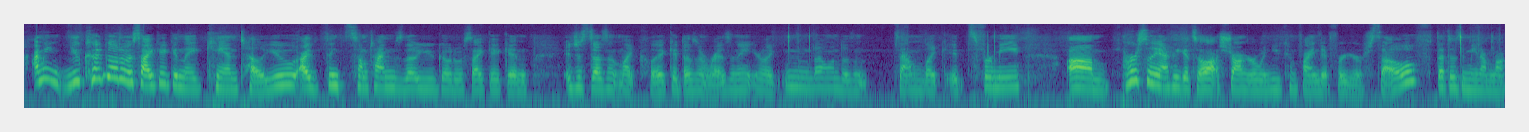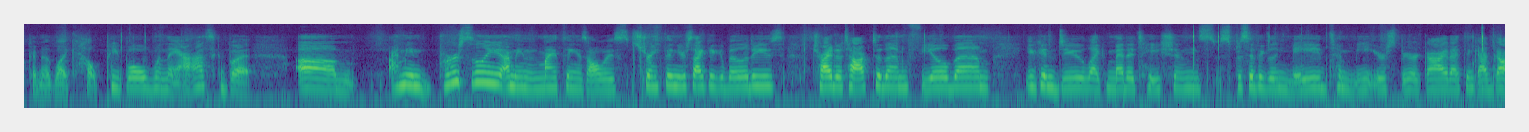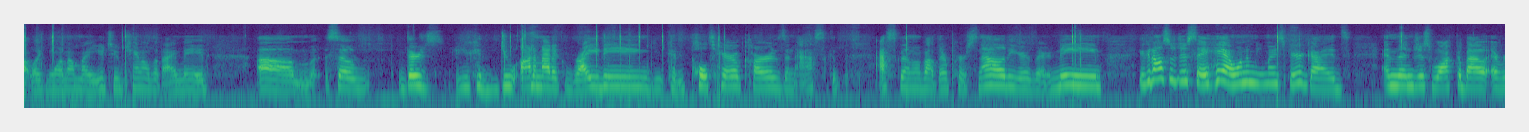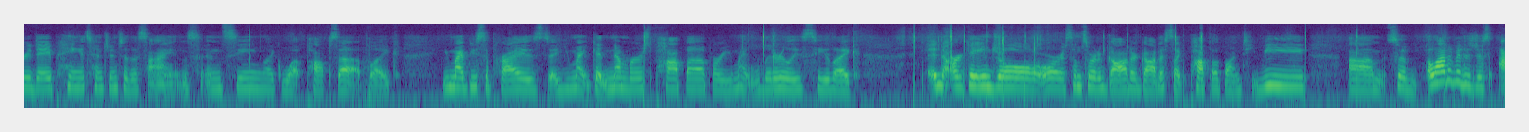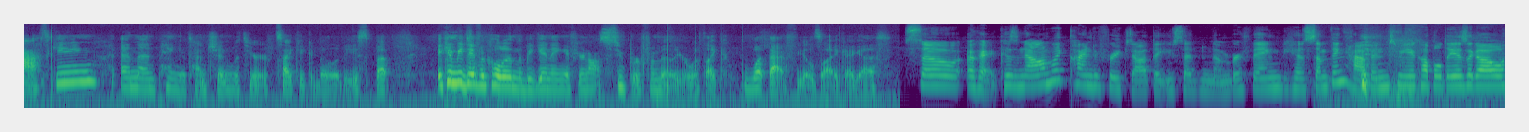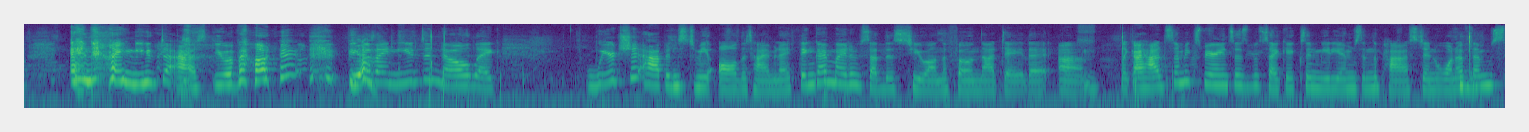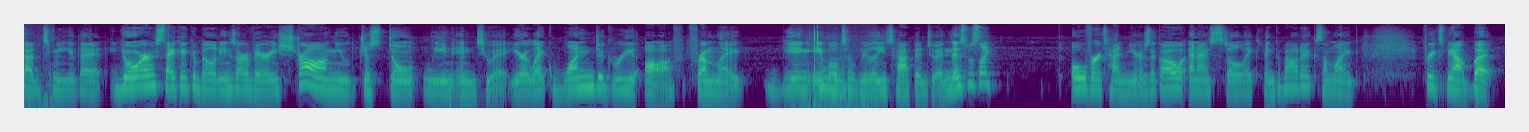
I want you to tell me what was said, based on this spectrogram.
I mean, you could go to a psychic and they can tell you. I think sometimes though you go to a psychic and it just doesn't like click, it doesn't resonate. You're like, mm, that one doesn't sound like it's for me. Um, personally, I think it's a lot stronger when you can find it for yourself. That doesn't mean I'm not going to like help people when they ask, but um, I mean, personally, I mean, my thing is always strengthen your psychic abilities. Try to talk to them, feel them. You can do like meditations specifically made to meet your spirit guide. I think I've got like one on my YouTube channel that I made. Um, so there's you could do automatic writing. You can pull tarot cards and ask ask them about their personality or their name. You can also just say, "Hey, I want to meet my spirit guides." And then just walk about every day paying attention to the signs and seeing like what pops up. Like you might be surprised, you might get numbers pop up or you might literally see like an archangel or some sort of god or goddess like pop up on TV. Um, so a lot of it is just asking and then paying attention with your psychic abilities. But it can be difficult in the beginning if you're not super familiar with like what that feels like, I guess. So, okay, because now I'm like kind of freaked out that you said the number thing because something happened to me a couple days ago and I need to ask you about it because yeah. I need to know like weird shit happens to me all the time and I think I might have said this to you on the phone that day that um like I had some experiences with psychics and mediums in the past and one of mm-hmm. them said to me that your psychic abilities are very strong you just don't lean into it you're like 1 degree off from like being able mm-hmm. to really tap into it and this was like over 10 years ago and I still like think about it cuz I'm like freaks me out but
